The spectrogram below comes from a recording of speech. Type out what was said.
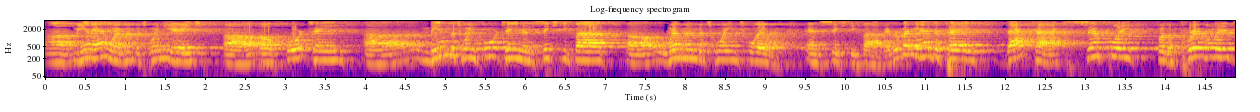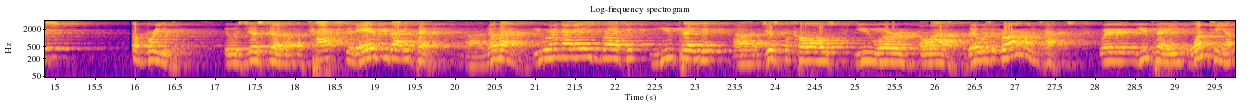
uh, men and women between the age uh, of 14, men between 14 and 65, women between 12 and 65. Everybody had to pay that tax simply for the privilege of breathing. It was just a, a tax that everybody paid. Uh, no matter. You were in that age bracket, you paid it uh, just because you were alive. There was a ground tax where you paid one tenth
